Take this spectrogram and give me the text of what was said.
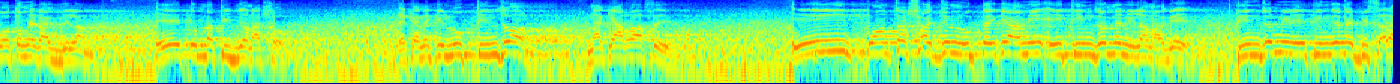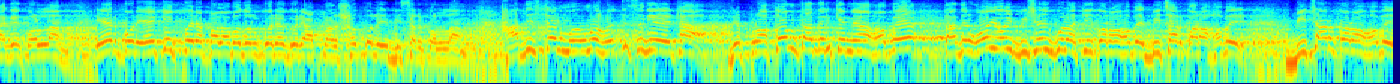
প্রথমে ডাক দিলাম, এই তোমরা তিনজন আসো। এখানে কি লোক তিনজন নাকি আরও আছে? এই পঞ্চাশ, ষাট জন লোক থেকে আমি এই তিনজনে নিলাম আগে। তিনজন তিনজনের এই তিনজনের বিচার আগে করলাম। এরপর এক এক করে পালাবদল করে করে আপনারা সকলেই বিচার করলাম। হাদিসটার মর্ম হইতেছে কি এটা যে প্রথম তাদেরকে নেওয়া হবে, তাদের ওই ওই বিষয়গুলো কি করা হবে? বিচার করা হবে। বিচার করা হবে।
